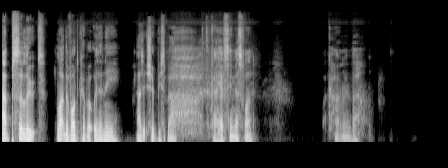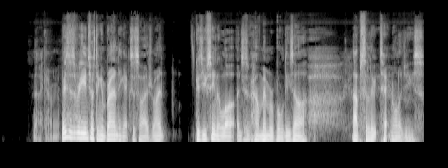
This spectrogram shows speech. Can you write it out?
Absolute, like the vodka, but with an E, as it should be spelled. I think I have seen this one. I can't remember. No, I can't remember. This is a really uh, interesting in branding exercise, right? Because you've seen a lot and just how memorable these are. Oh, Absolute technologies.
